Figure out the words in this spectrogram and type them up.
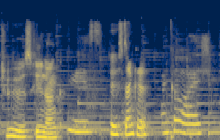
Tschüss, vielen Dank. Tschüss. Tschüss, danke. Danke euch.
